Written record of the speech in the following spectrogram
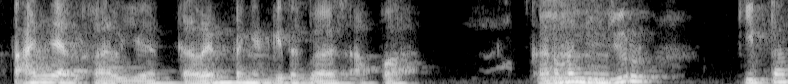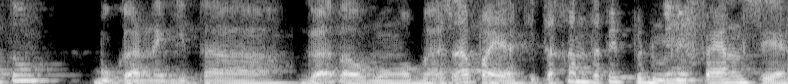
tanya ke kalian, kalian pengen kita bahas apa? Karena Hmm. jujur kita tuh bukannya kita nggak tahu mau ngebahas apa ya, kita kan tapi peduli Iya. fans ya.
